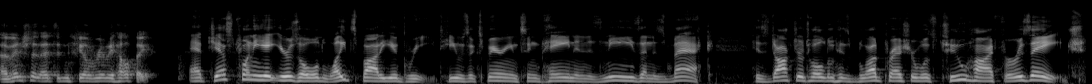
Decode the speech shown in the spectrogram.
eventually that didn't feel really healthy. At just 28 years old, White's body agreed. He was experiencing pain in his knees and his back. His doctor told him his blood pressure was too high for his age.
